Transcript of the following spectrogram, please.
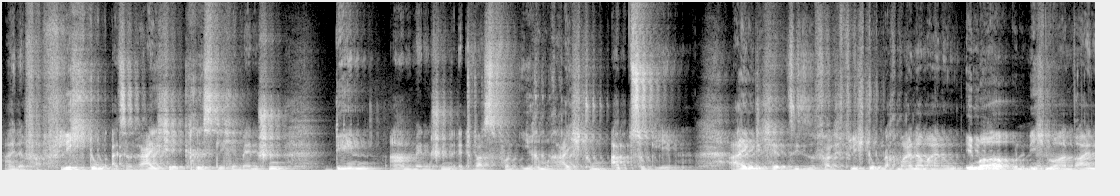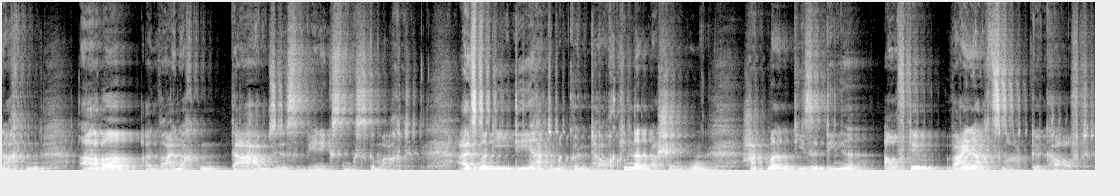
eine Verpflichtung als reiche christliche Menschen, den armen Menschen etwas von ihrem Reichtum abzugeben. Eigentlich hätten sie diese Verpflichtung nach meiner Meinung immer und nicht nur an Weihnachten, aber an Weihnachten, da haben sie es wenigstens gemacht. Als man die Idee hatte, man könnte auch Kindern was schenken, hat man diese Dinge auf dem Weihnachtsmarkt gekauft.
